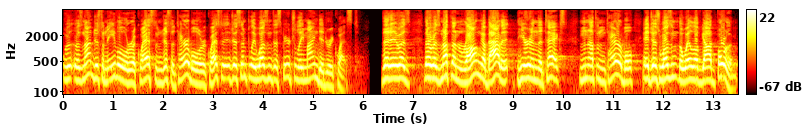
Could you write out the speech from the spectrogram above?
was not just an evil request and just a terrible request. It just simply wasn't a spiritually minded request. That it was, there was nothing wrong about it here in the text. nothing terrible. It just wasn't the will of God for them.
